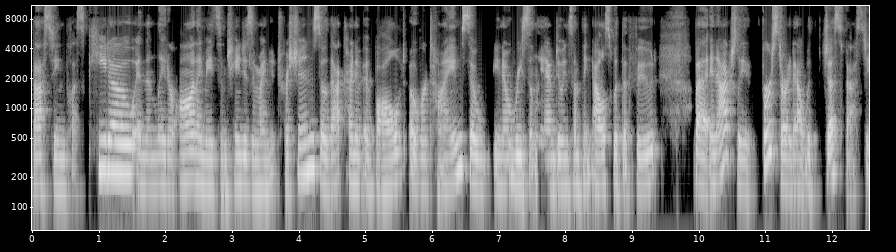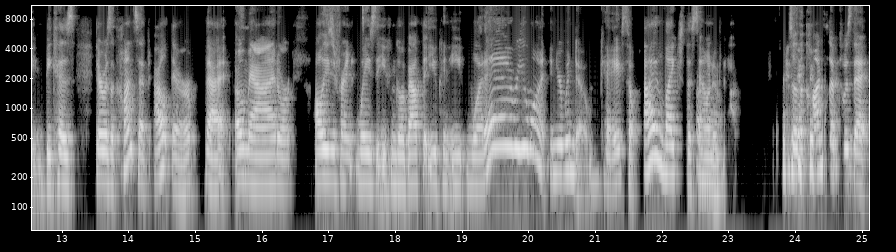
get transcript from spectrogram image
fasting plus keto. And then later on, I made some changes in my nutrition. So that kind of evolved over time. So, you know, mm-hmm. recently I'm doing something else with the food. But, and actually, it first started out with just fasting because there was a concept out there that OMAD or all these different ways that you can go about that you can eat whatever you want in your window. Okay. So I liked the sound of uh-huh. that so the concept was that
